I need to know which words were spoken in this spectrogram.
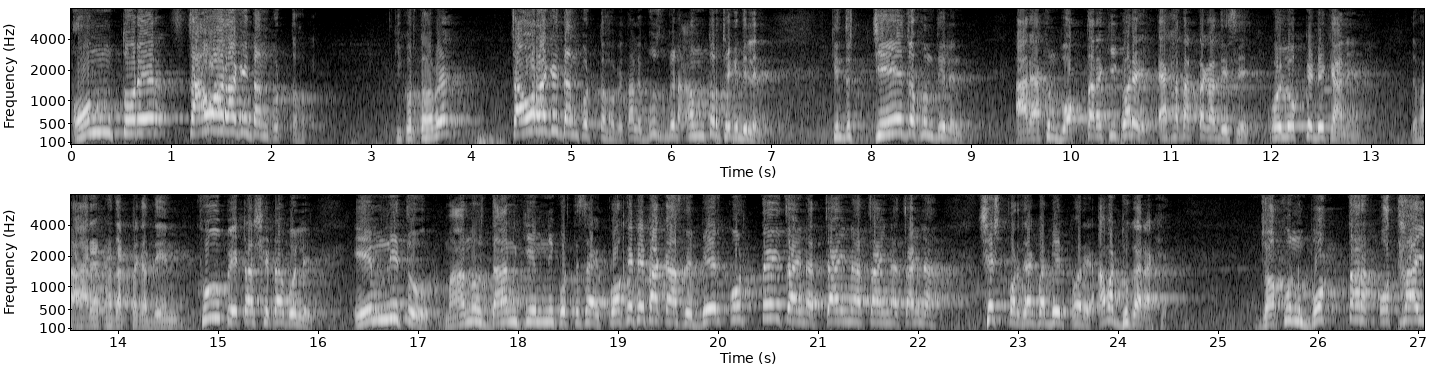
অন্তরের চাওয়ার আগে দান করতে হবে। কি করতে হবে? চাওয়ার আগে দান করতে হবে। তাহলে বুঝবেন অন্তর থেকে দিলেন। কিন্তু চেয়ে যখন দিলেন, আর এখন বক্তারা কি করে? এক হাজার টাকা দিছে। ওই লোককে ডেকে আনেন। ভাই, আর এক হাজার টাকা দেন। খুব এটা সেটা বলে। এমনি তো মানুষ দান কি এমনি করতে চায়? পকেটে টাকা আছে, বের করতেই চায় না চায় না চায় না চায় না। শেষ পর্যায়ে একবার বের করে, আবার ঢুকা রাখে। যখন বক্তার কথায়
